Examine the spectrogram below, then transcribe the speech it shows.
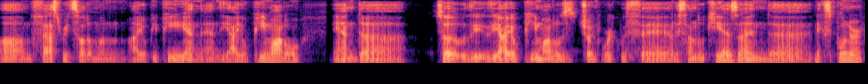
um, fast Reed-Solomon IOPP, and and the IOP model, and uh, so the, the IOP model is joint work with uh, Alessandro Chiesa and uh, Nick Spooner.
